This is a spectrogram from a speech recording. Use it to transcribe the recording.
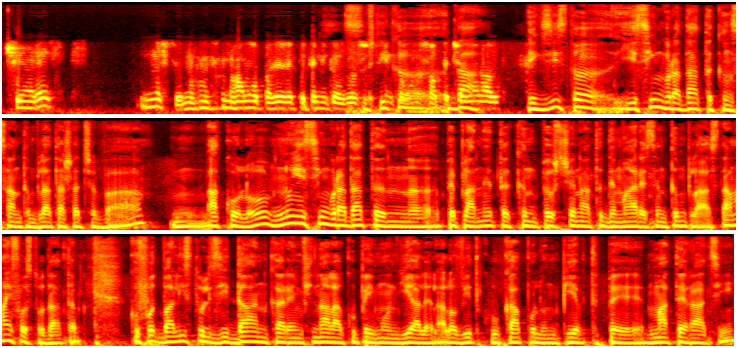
Și în rest, nu știu, nu, nu am o părere puternică să știi că, sau pe da, celălalt. Există, e singura dată când s-a întâmplat așa ceva acolo, nu e singura dată în, pe planetă când pe o scenă atât de mare se întâmplă asta, a mai fost o dată, cu fotbalistul Zidane, care în finala Cupei Mondiale l-a lovit cu capul în piept pe materații,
